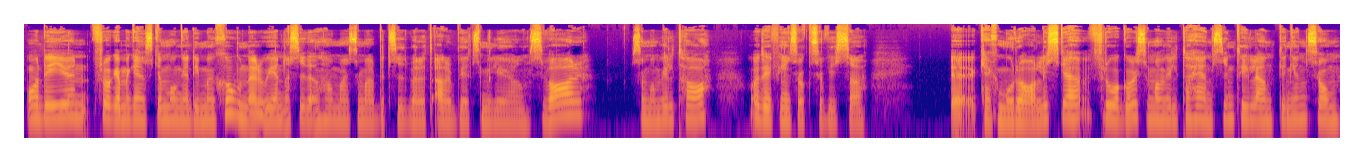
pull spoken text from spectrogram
Och Det är ju en fråga med ganska många dimensioner. Å ena sidan har man som arbetsgivare ett arbetsmiljöansvar som man vill ta. Och Det finns också vissa eh, kanske moraliska frågor som man vill ta hänsyn till. Antingen som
